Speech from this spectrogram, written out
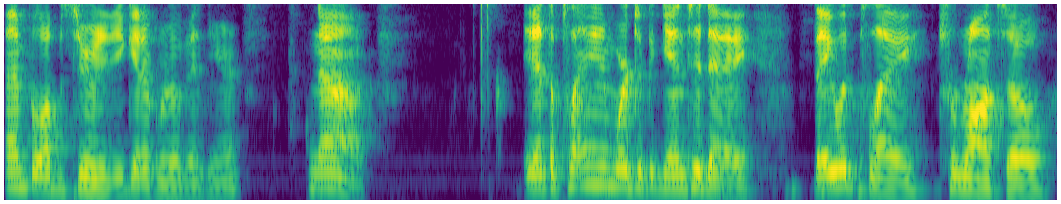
ample opportunity to get a groove in here. Now, if the plan were to begin today, they would play Toronto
